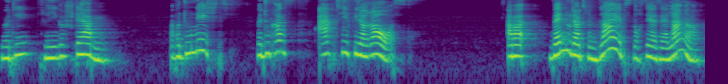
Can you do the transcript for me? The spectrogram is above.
wird die Fliege sterben. Aber du nicht, weil du kannst aktiv wieder raus. Aber wenn du da drin bleibst, noch sehr, sehr lange,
